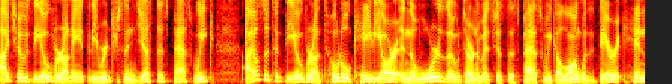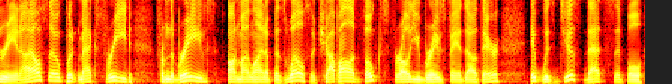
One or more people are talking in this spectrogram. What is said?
I chose the over on Anthony Richardson just this past week. I also took the over on total KDR in the Warzone tournaments just this past week, along with Derrick Henry. And I also put Max Fried from the Braves on my lineup as well. So chop on, folks, for all you Braves fans out there. It was just that simple,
